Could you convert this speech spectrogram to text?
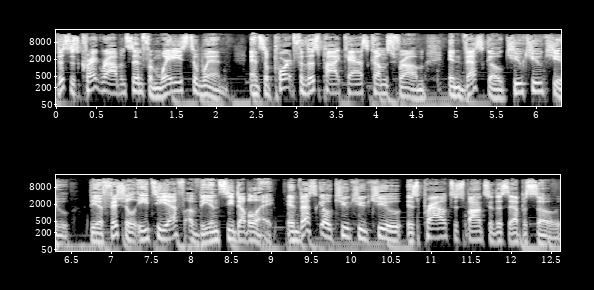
this is Craig Robinson from Ways to Win, and support for this podcast comes from Invesco QQQ the official ETF of the NCAA. Invesco QQQ is proud to sponsor this episode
